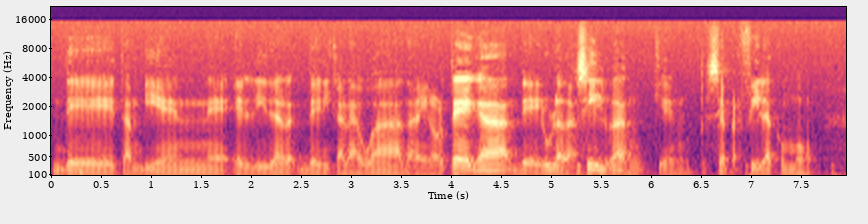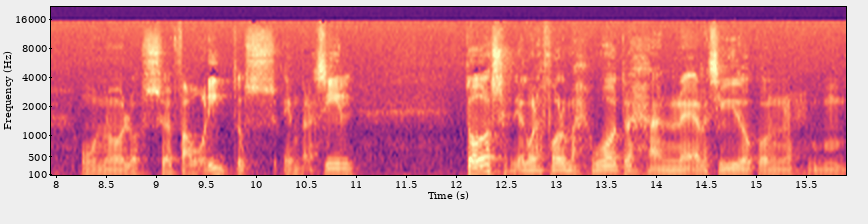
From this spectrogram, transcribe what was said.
de también eh, el líder de Nicaragua, Daniel Ortega, de Lula da Silva, quien se perfila como uno de los eh, favoritos en Brasil. Todos, de alguna forma u otra, han eh, recibido con, mm,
